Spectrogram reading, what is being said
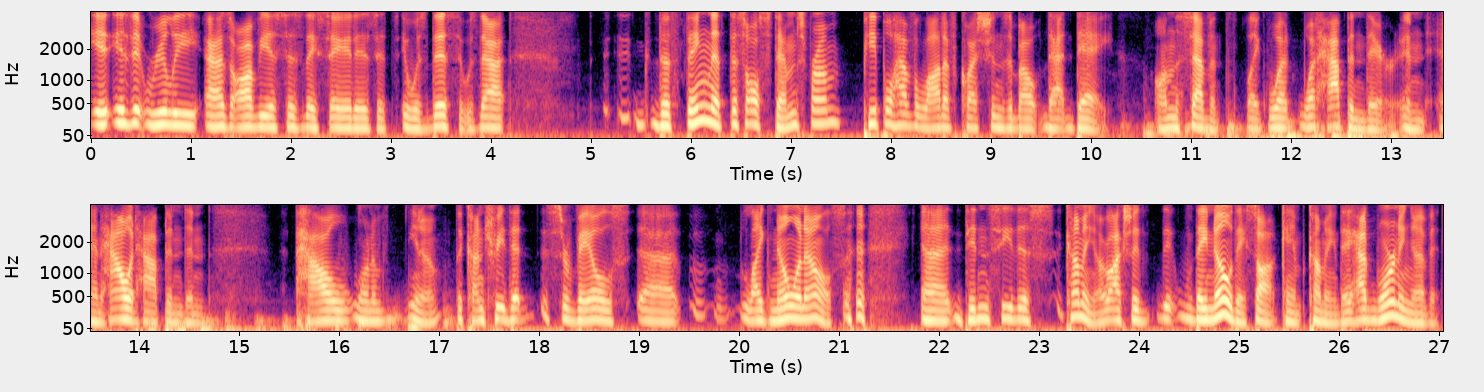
is it really as obvious as they say it is? It, it was this it was that. The thing that this all stems from people have a lot of questions about that day on the 7th like what what happened there and and how it happened and how one of you know the country that surveils uh, like no one else uh, didn't see this coming. Or actually, they know they saw it coming. They had warning of it.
